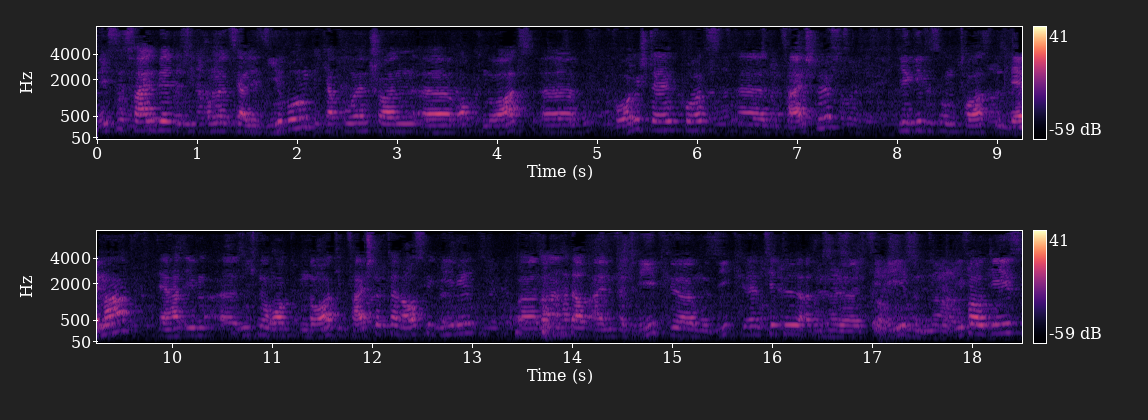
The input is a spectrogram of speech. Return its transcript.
Nächstes Feindbild ist die Kommerzialisierung. Ich habe vorhin schon äh, Rock Nord äh, vorgestellt, kurz äh, die Zeitschrift. Hier geht es um Thorsten Dämmer. Der hat eben äh, nicht nur Rock Nord die Zeitschrift herausgegeben, äh, sondern hat auch einen Vertrieb für Musiktitel, also für CDs und DVDs.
